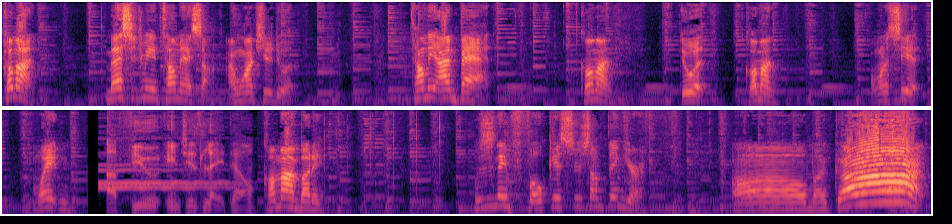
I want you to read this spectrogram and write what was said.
Come on. Message me and tell me I suck. I want you to do it. Tell me I'm bad. Come on. Do it. Come on. I want to see it. I'm waiting. A few inches later. Come on, buddy. Was his name Focus or something? You're. Oh my god!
